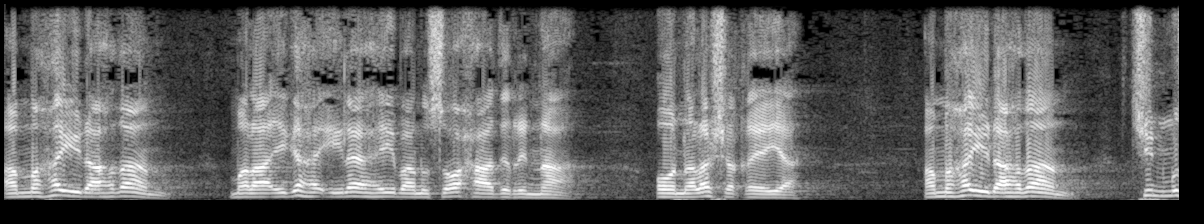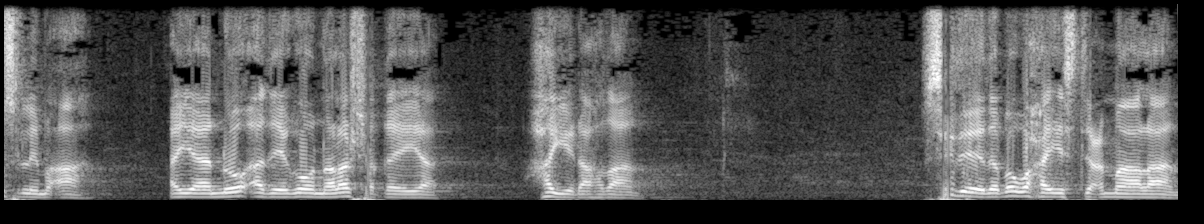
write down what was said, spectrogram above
ama ha yidhaahdaan malaa'igaha ilaahay baanu soo xaadirinnaa oo nala shaqeeya ama ha yidhaahdaan jin muslim ah ayaa noo adeegoo nala shaqeeya ha yidhaahdaan. Sideedaba waxay isticmaalaan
